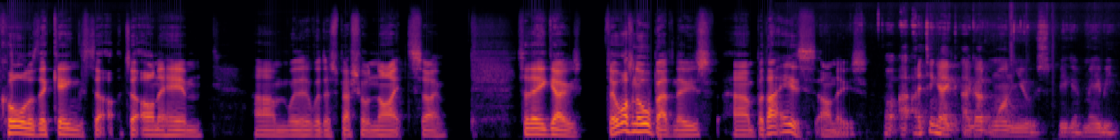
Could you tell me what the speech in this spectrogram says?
cool of the Kings to to honor him um, with with a special night. So so there you go. So it wasn't all bad news, um, but that is our news. Well, I think I, I got one news, maybe.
